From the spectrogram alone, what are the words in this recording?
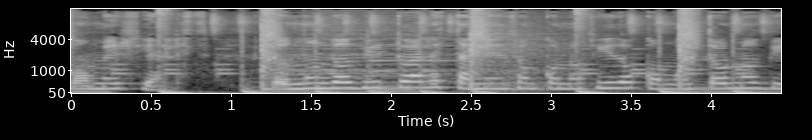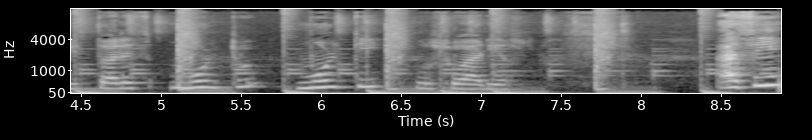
comerciales. Los mundos virtuales también son conocidos como entornos virtuales multiusuarios. Así,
